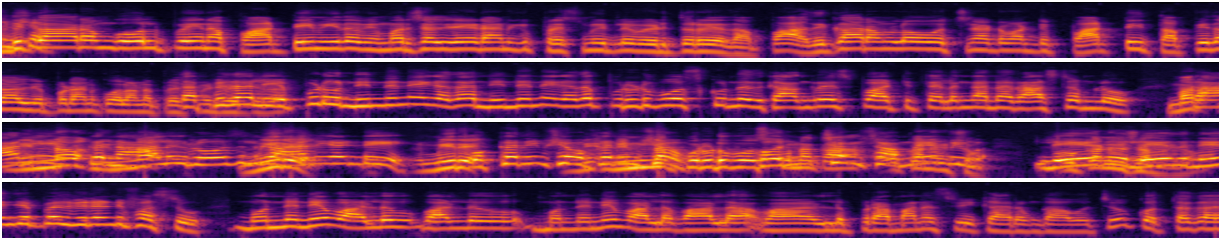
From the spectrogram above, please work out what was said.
అధికారం కోల్పోయిన పార్టీ మీద విమర్శలు చేయడానికి ప్రెస్ మీట్లు పెడుతురే తప్ప అధికారంలో వచ్చినటువంటి పార్టీ తప్పిదాలు చెప్పడానికి వాళ్ళని ప్రెస్ మీట్ తప్పిదాలు? ఎప్పుడు నిన్ననే కదా నిన్ననే కదా పురుడు పోసుకున్నది కాంగ్రెస్ పార్టీ తెలంగాణ రాష్ట్రంలో. కానీ ఒక నాలుగు రోజులు కానివ్వండి ఒక్క నిమిషం ఒక్క నిమిషం. పురుడు పోసుకున్న సమయం లేదు లేదు. నేను చెప్పేది వినండి ఫస్ట్. మొన్ననే వాళ్ళు వాళ్ళు మొన్ననే వాళ్ళ వాళ్ళ వాళ్ళ ప్రమాణ స్వీకారం కావచ్చు కొత్తగా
